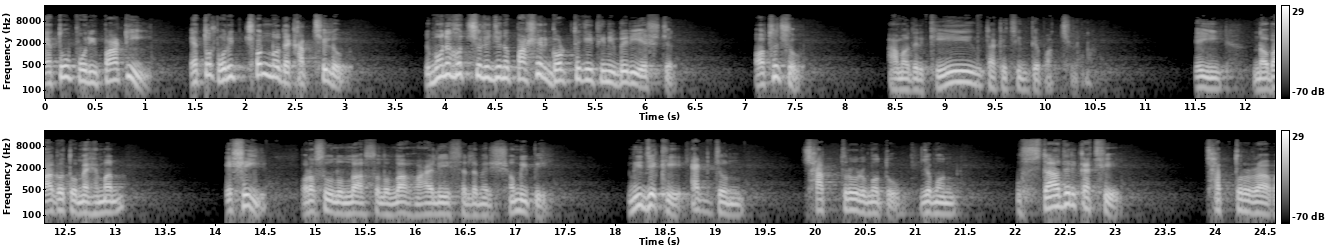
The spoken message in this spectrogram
এত পরিপাটি, এত পরিচ্ছন্ন দেখাচ্ছিল মনে হচ্ছিল যেন পাশের ঘর থেকেই তিনি বেরিয়ে এসছেন। অথচ আমাদের কেউ তাকে চিনতে পারছিল না। এই নবাগত মেহমান এসেই রসুল্লাহ সাল আলী সাল্লামের সমীপে নিজেকে একজন ছাত্রর মতো, যেমন উস্তাদের কাছে ছাত্ররা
